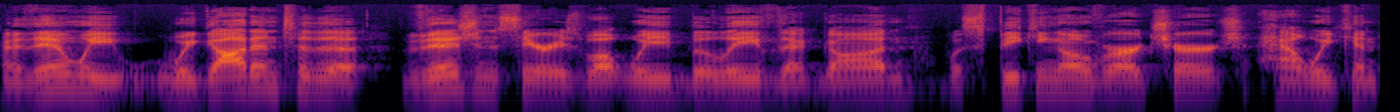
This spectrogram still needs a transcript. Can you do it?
and then we we got into the vision series, what we believe that God was speaking over our church, how we can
